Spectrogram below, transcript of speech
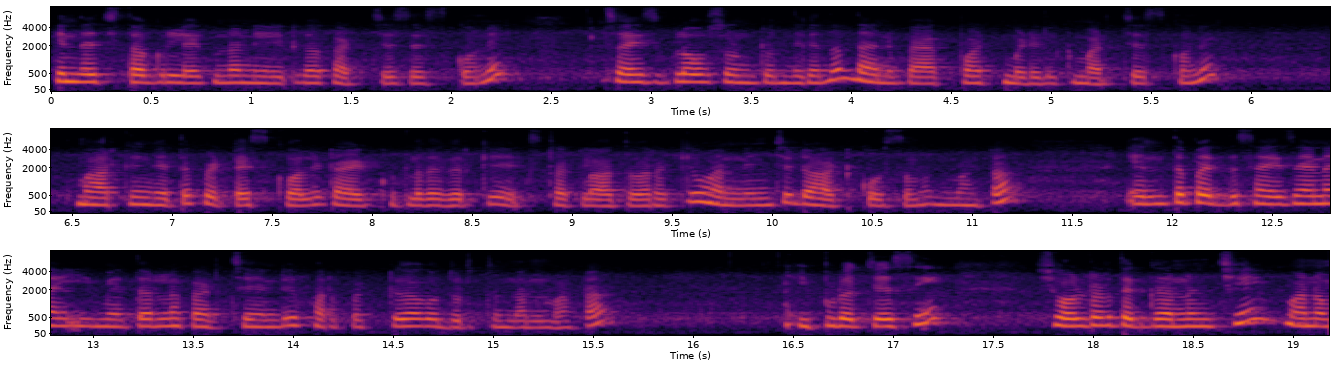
కింద వచ్చి తగ్గులు లేకుండా నీట్గా కట్ చేసేసుకొని సైజ్ బ్లౌజ్ ఉంటుంది కదా దాని బ్యాక్ పార్ట్ మిడిల్కి మర్చ్ చేసుకొని మార్కింగ్ అయితే పెట్టేసుకోవాలి. టైట్ కుట్ల దగ్గరికి ఎక్స్ట్రా క్లాత్ వరకు వన్ ఇంచ్ డాట్ కోసం అనమాట ఎంత పెద్ద సైజ్ అయినా ఈ మెథడ్లో కట్ చేయండి పర్ఫెక్ట్గా కుదురుతుందనమాట ఇప్పుడు వచ్చేసి షోల్డర్ దగ్గర నుంచి మనం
